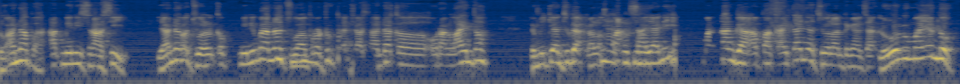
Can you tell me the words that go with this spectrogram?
lo anda apa? Administrasi. Ya anda kalau jual ke, minimal anda jual produk dan jasa anda ke orang lain toh Demikian juga kalau ya, Pak betul. saya ini rumah tangga, apa kaitannya jualan dengan saya? Loh lumayan loh.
